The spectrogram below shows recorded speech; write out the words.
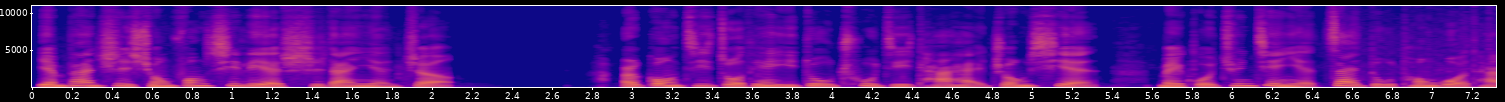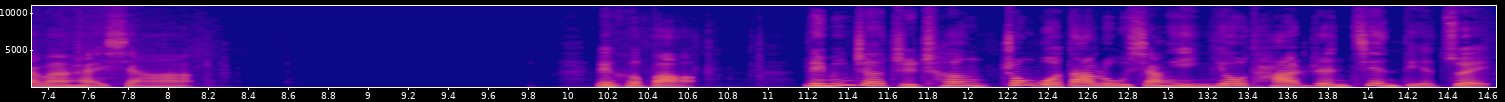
研判是雄风系列实弹验证。而共机昨天一度触及台海中线，美国军舰也再度通过台湾海峡。联合报李明哲指称，中国大陆想引诱他认间谍罪，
